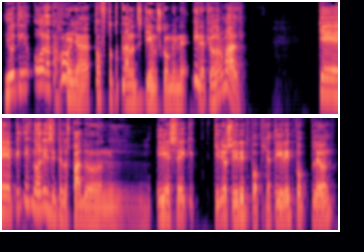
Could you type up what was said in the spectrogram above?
Διότι όλα τα χρόνια το, αυτό το πλάνο της Gamescom είναι, είναι πιο normal. Και επειδή γνωρίζει τέλος πάντων η ESA και κυρίως η Ritpop, γιατί η Ritpop πλέον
